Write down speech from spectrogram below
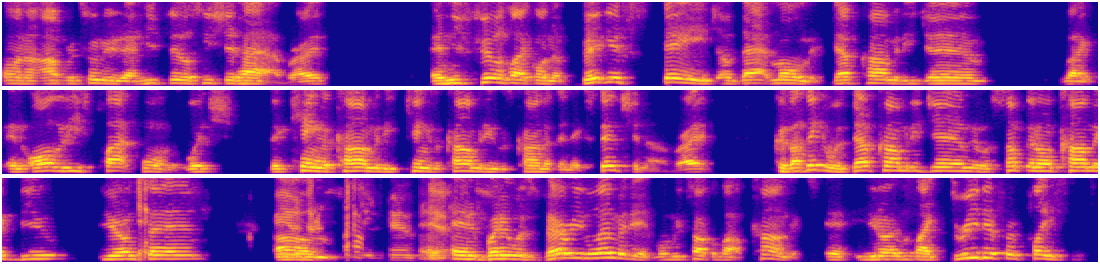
on an opportunity that he feels he should have, right? And he feels like on the biggest stage of that moment, Def Comedy Jam, like in all of these platforms, which the King of Comedy, Kings of Comedy was kind of an extension of, right? Because I think it was Def Comedy Jam, there was something on Comic View, you know what I'm saying? Um, yeah. and, and, but it was very limited when we talk about comics. It, you know, it was like three different places.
